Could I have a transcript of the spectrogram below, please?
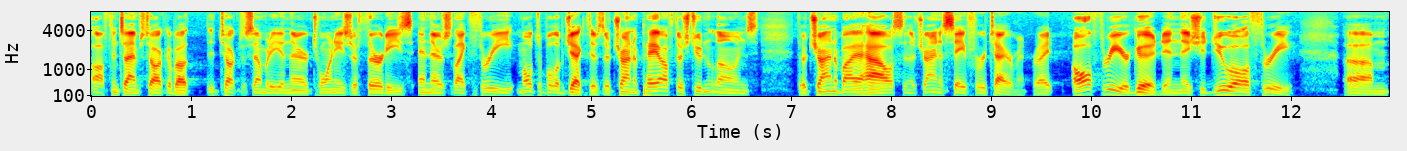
oftentimes talk about talk to somebody in their 20s or 30s, and there's like three multiple objectives. They're trying to pay off their student loans, they're trying to buy a house, and they're trying to save for retirement. Right? All three are good, and they should do all three. Um,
